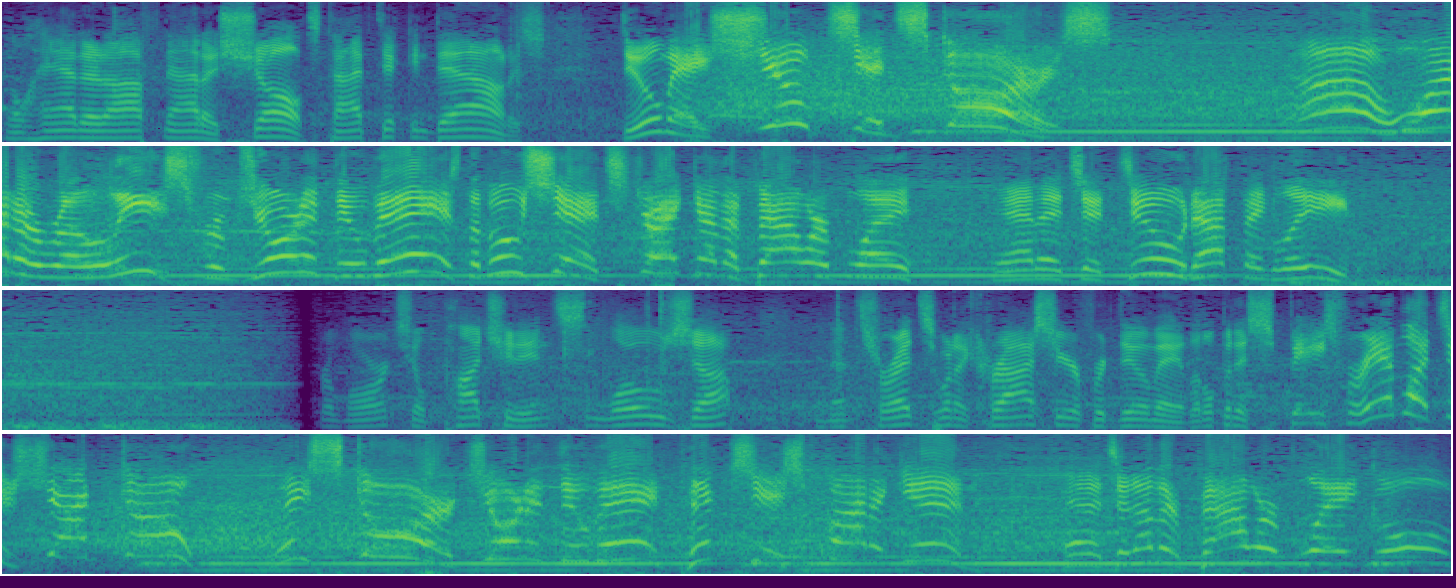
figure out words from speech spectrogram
He'll hand it off now to Schultz. Time ticking down. Dumais shoots and scores. Oh, what a release from Jordan Dumais as the Moosehead strike on the power play. And it's a 2 nothing lead. For Lawrence, he'll punch it in, slows up, and then threads one across here for Dumais. A little bit of space for him. Let's a shot go! They score! Jordan Dumais picks his spot again. And it's another power play goal.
